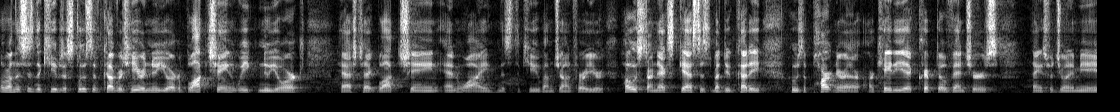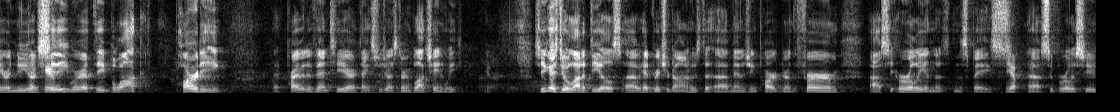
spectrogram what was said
everyone, this is theCUBE's exclusive coverage here in New York, Blockchain Week, New York, hashtag blockchain NY. This is theCUBE, I'm John Furrier, your host. Our next guest is Madhu Kutty, who's a partner at Arcadia Crypto Ventures. Thanks for joining me here in New York Thank City. You. We're at the Block Party, a private event here. Thanks for joining us during Blockchain Week. Yep. So you guys do a lot of deals. Uh, we had Richard on, who's the uh, managing partner of the firm, obviously early in the, in the space. Yep. Uh, super early, so you're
